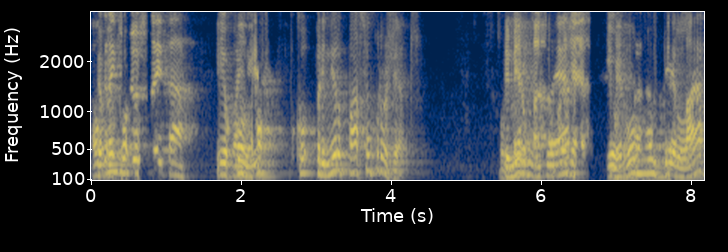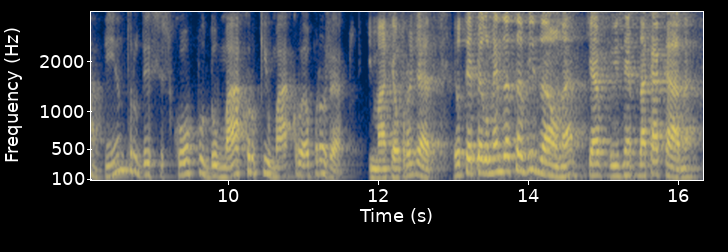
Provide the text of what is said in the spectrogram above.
O grande gosto aí tá. Eu começo. O primeiro passo é o projeto. O primeiro, passo é o projeto. Eu vou modelar dentro desse escopo do macro, que o macro é o projeto. E macro é o projeto. Eu ter pelo menos essa visão, né? Que é o exemplo da Cacá, né?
